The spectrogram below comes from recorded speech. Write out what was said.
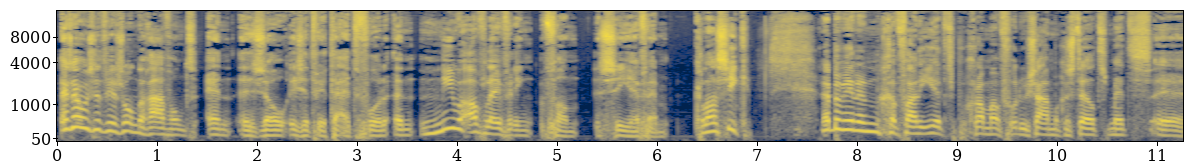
En zo is het weer zondagavond en zo is het weer tijd voor een nieuwe aflevering van CFM Klassiek. We hebben weer een gevarieerd programma voor u samengesteld met uh,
